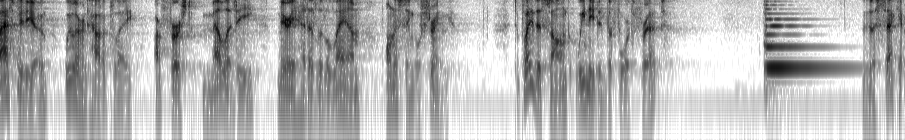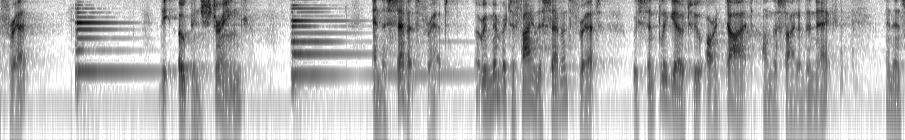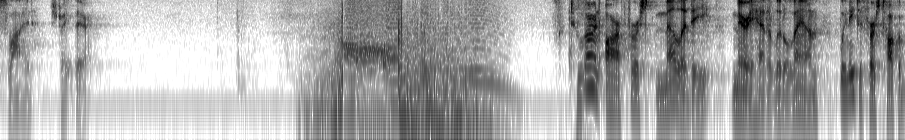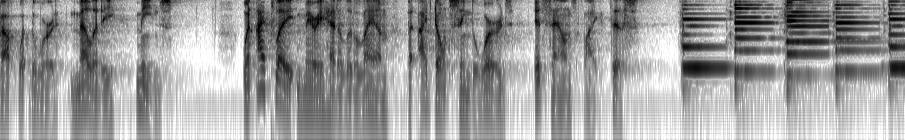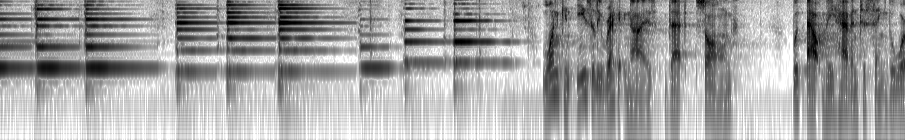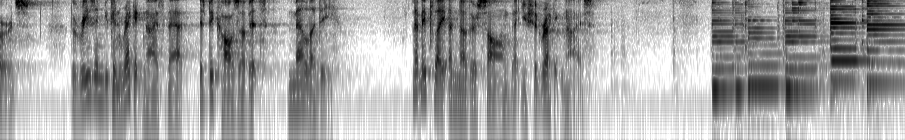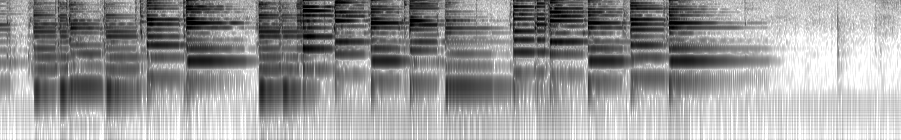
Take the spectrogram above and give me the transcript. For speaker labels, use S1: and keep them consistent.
S1: last video, we learned how to play our first melody, Mary Had a Little Lamb, on a single string. To play this song, we needed the fourth fret, the second fret, the open string, and the seventh fret. But remember to find the seventh fret, we simply go to our dot on the side of the neck and then slide straight there. To learn our first melody, Mary Had a Little Lamb, we need to first talk about what the word melody means. When I play Mary Had a Little Lamb, but I don't sing the words, it sounds like this. One can easily recognize that song without me having to sing the words. The reason you can recognize that is because of its melody. Let me play another song that you should recognize.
